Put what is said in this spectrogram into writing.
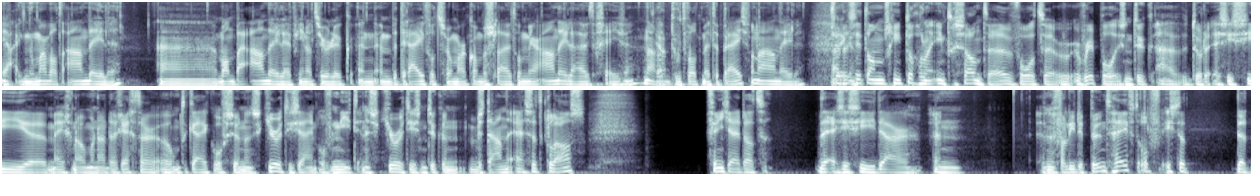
ja, ik noem maar wat aandelen. Eh, want bij aandelen heb je natuurlijk een, een bedrijf wat zomaar kan besluiten om meer aandelen uit te geven. Nou, Ja. dat doet wat met de prijs van de aandelen. Maar er zit dan misschien toch wel een interessante. Bijvoorbeeld eh, Ripple is natuurlijk ah, door de SEC eh, meegenomen naar de rechter... eh, om te kijken of ze een security zijn of niet. En een security is natuurlijk een bestaande asset class. Vind jij dat de SEC daar een, een valide punt heeft? Of is dat... dat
